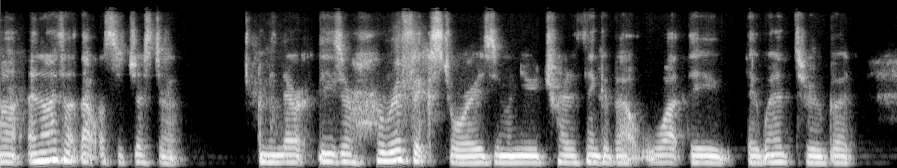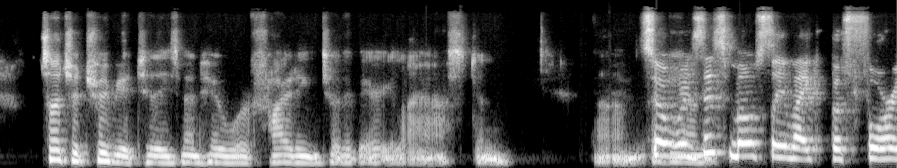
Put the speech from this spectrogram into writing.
Uh, and I thought that was just a, I mean, there these are horrific stories, and when you try to think about what they they went through, but such a tribute to these men who were fighting to the very last. And um, so, again, was this mostly like before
